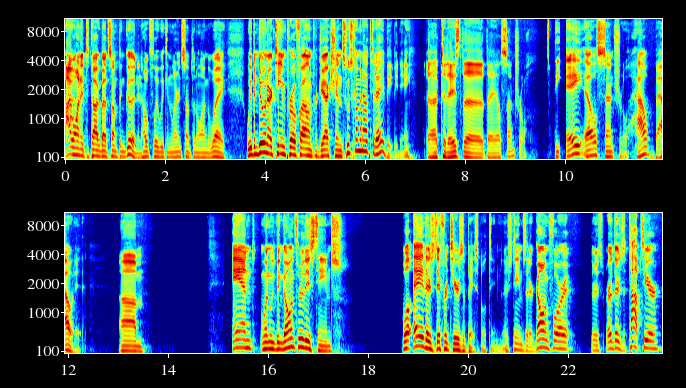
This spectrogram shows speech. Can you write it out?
I wanted to talk about something good, and hopefully we can learn something along the way. We've been doing our team profile and projections. Who's coming out today, BBD? Uh, today's the the AL Central. The AL Central. How about it? Um, and when we've been going through these teams, well, a there's different tiers of baseball teams. There's teams that are going for it. There's or there's a top tier.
